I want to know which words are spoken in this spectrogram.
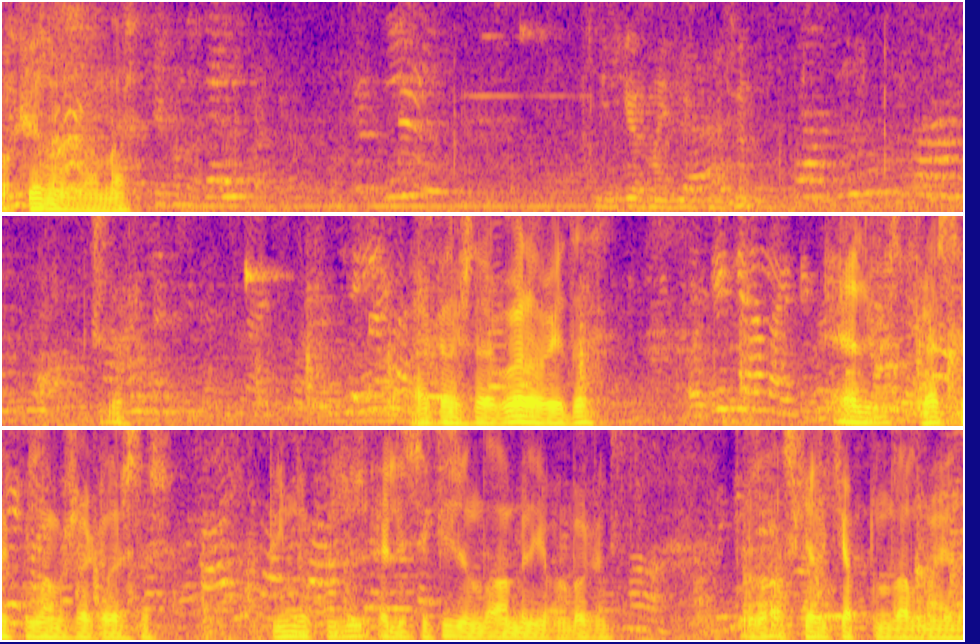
Bakıyordum o zamanlar. Güzel. Arkadaşlar bu arabayı Elvis Presley kullanmış arkadaşlar. 1958 yılında amel yapın bakın. Burada askerlik yaptığında Almanya'da.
